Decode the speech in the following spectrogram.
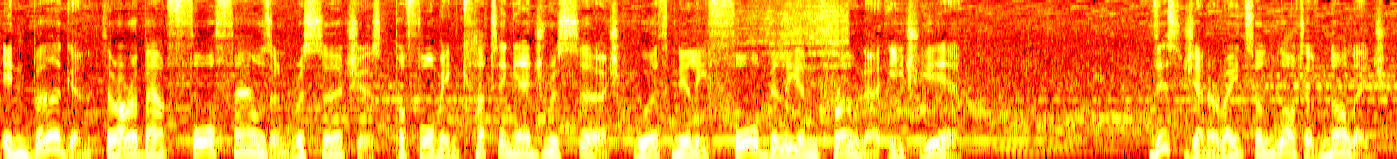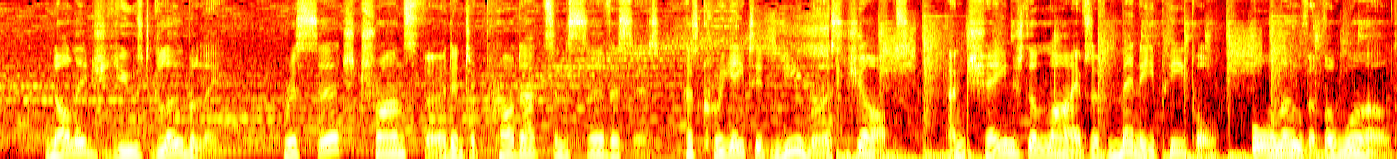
In Bergen, there are about 4,000 researchers performing cutting-edge research worth nearly 4 billion kroner each year. This generates a lot of knowledge, knowledge used globally. Research transferred into products and services has created numerous jobs and changed the lives of many people all over the world.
